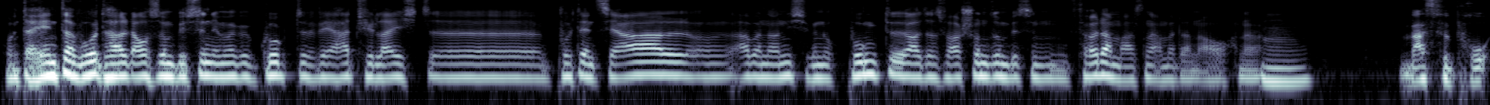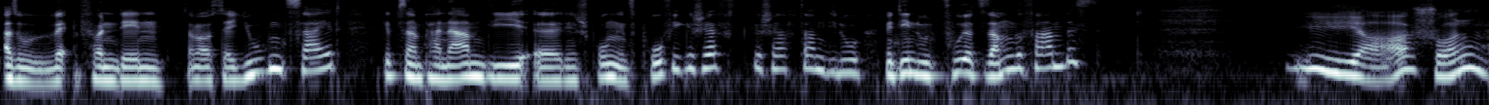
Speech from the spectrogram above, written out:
Und dahinter wurde halt auch so ein bisschen immer geguckt, wer hat vielleicht äh, Potenzial, äh, aber noch nicht genug Punkte. Also das war schon so ein bisschen Fördermaßnahme dann auch. Ne? Was für Pro, also von den, sagen wir aus der Jugendzeit, gibt es da ein paar Namen, die äh, den Sprung ins Profigeschäft geschafft haben, die du, mit denen du früher zusammengefahren bist? Ja, schon.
